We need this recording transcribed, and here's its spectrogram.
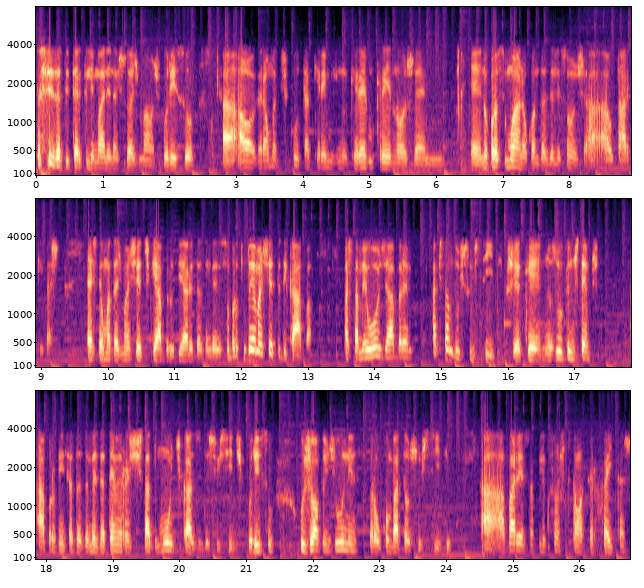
precisa de ter Climane nas suas mãos. Por isso, ah, haverá uma disputa, queremos, queremos crer nós é, no próximo ano, quando as eleições autárquicas. Esta é uma das manchetes que abre o Diário das Empresas, sobretudo é a manchete de capa mas também hoje abre a questão dos suicídios. É que nos últimos tempos a província da Zambésia tem registrado muitos casos de suicídios, por isso os jovens unem-se para o combate ao suicídio. Há, há, várias reflexões que estão a ser feitas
